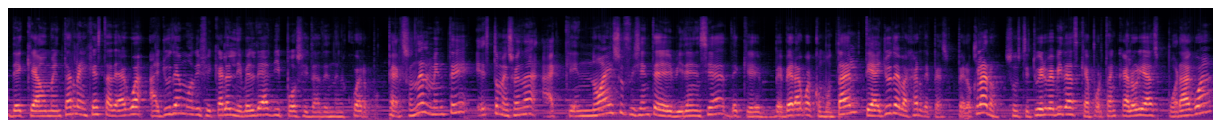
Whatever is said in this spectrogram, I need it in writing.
de que aumentar la ingesta de agua ayude a modificar el nivel de adiposidad en el cuerpo. Personalmente, esto me suena a que no hay suficiente evidencia de que beber agua como tal te ayude a bajar de peso. Pero claro, sustituir bebidas que aportan calorías por agua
